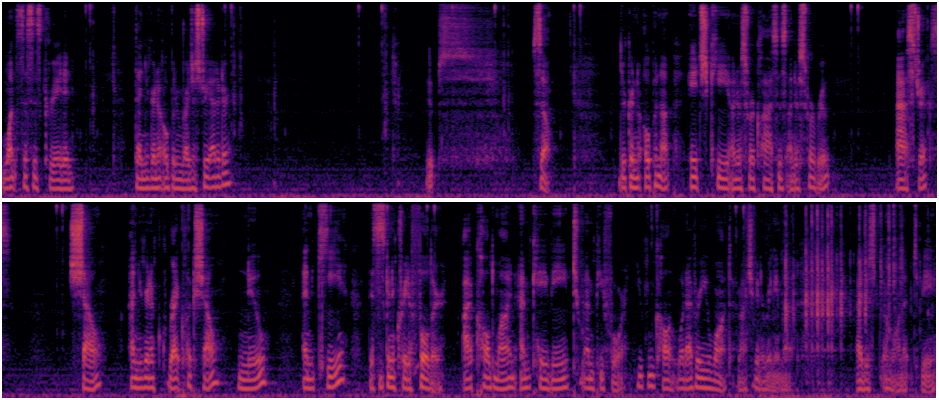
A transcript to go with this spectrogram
once this is created, then you're going to open registry editor. Oops. So you're going to open up hkey underscore classes underscore root asterisk shell, and you're going to right click shell, new, and key, this is going to create a folder. I called mine MKV to MP4. You can call it whatever you want. I'm actually going to rename that. I just I want it to be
